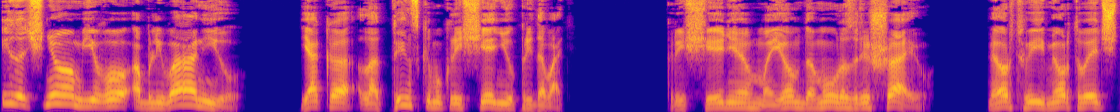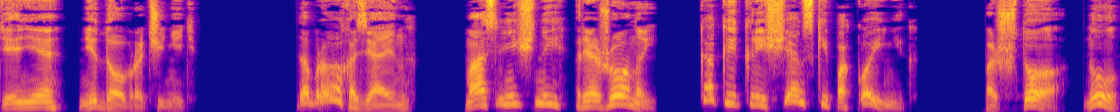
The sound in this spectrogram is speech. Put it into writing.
и начнем его обливанию, яко латынскому крещению придавать. Крещение в моем дому разрешаю, мертвые и мертвое чтение недобро чинить. Добро, хозяин, масленичный, ряженый, как и крещенский покойник. По что? Ну?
